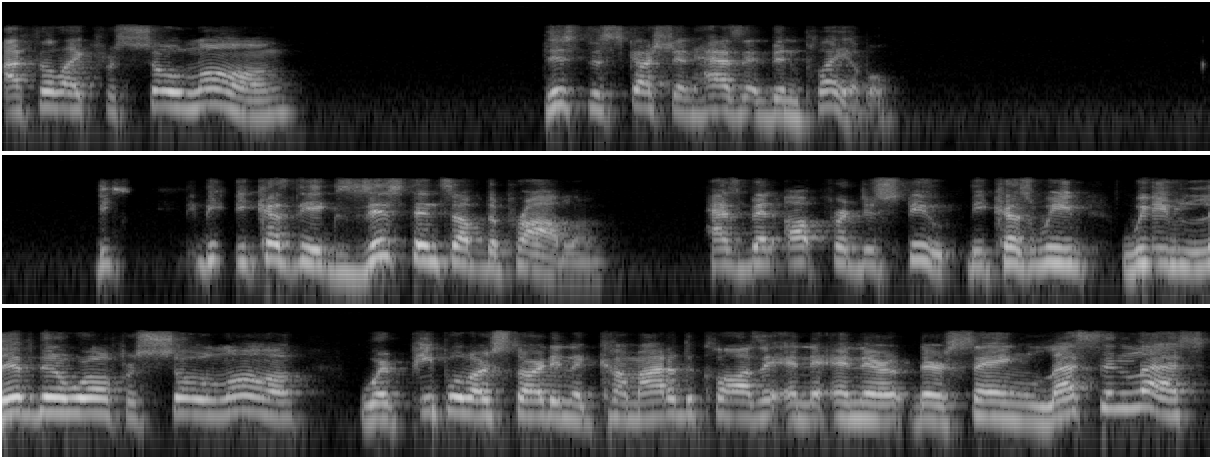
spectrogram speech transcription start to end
I feel like for so long, this discussion hasn't been playable. Because the existence of the problem has been up for dispute because we've we've lived in a world for so long where people are starting to come out of the closet and, and they're they're saying less and less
